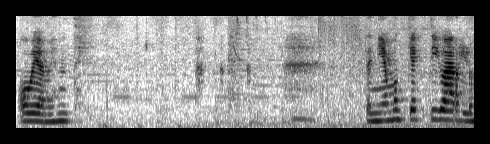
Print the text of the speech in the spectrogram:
Obviamente. Teníamos que activarlo.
